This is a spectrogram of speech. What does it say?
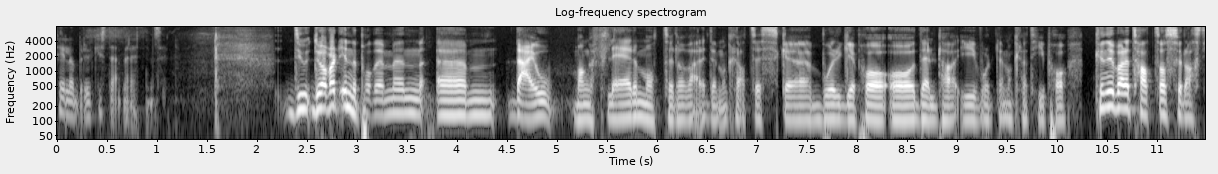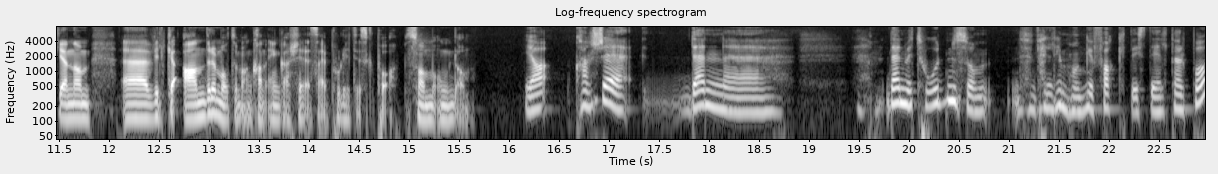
til å bruke stemmeretten sin. Du, du har vært inne på det, men um, det er jo mange flere måter å være demokratisk eh, borger på og delta i vårt demokrati på. Kunne du bare tatt oss raskt gjennom uh, hvilke andre måter man kan engasjere seg politisk på som ungdom? Ja, kanskje den, uh, den metoden som veldig mange faktisk deltar på,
